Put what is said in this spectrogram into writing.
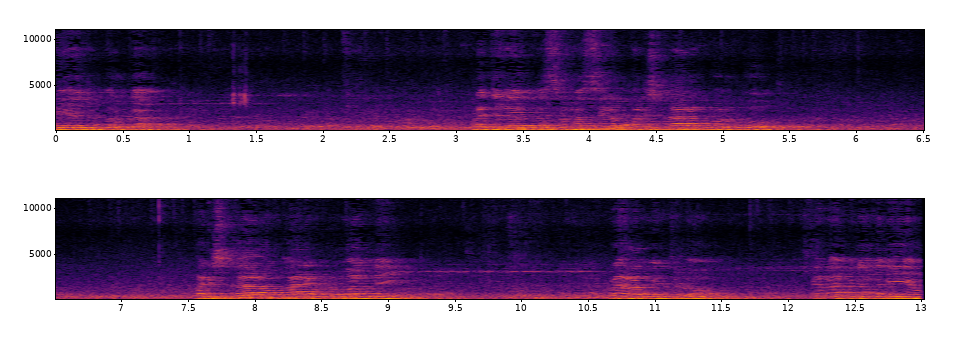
నియోజకవర్గ ప్రజల యొక్క సమస్యల పరిష్కారం కొరకు పరిష్కారం కార్యక్రమాన్ని ప్రారంభించడం చాలా అభినందనీయం.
